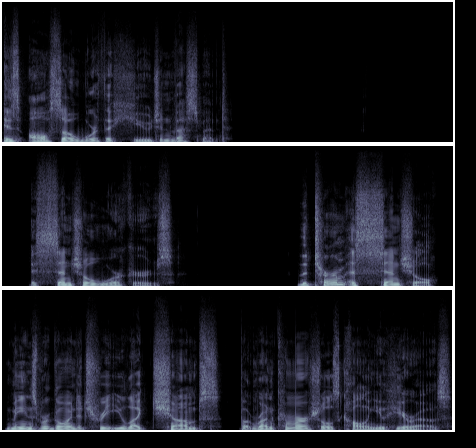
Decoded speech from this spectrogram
is also worth a huge investment? Essential workers. The term essential means we're going to treat you like chumps but run commercials calling you heroes.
